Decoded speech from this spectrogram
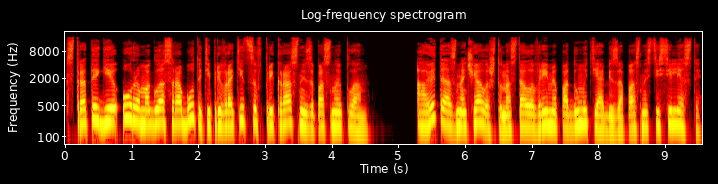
Стратегия Ора могла сработать и превратиться в прекрасный запасной план. А это означало, что настало время подумать и о безопасности Селесты.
